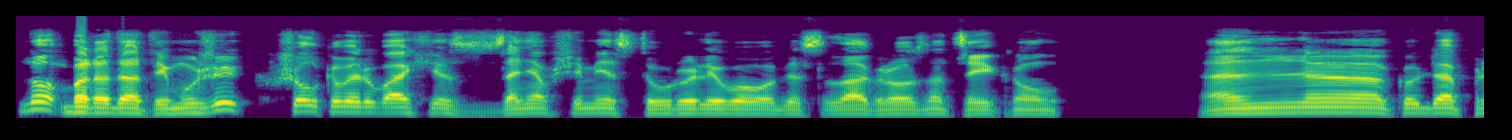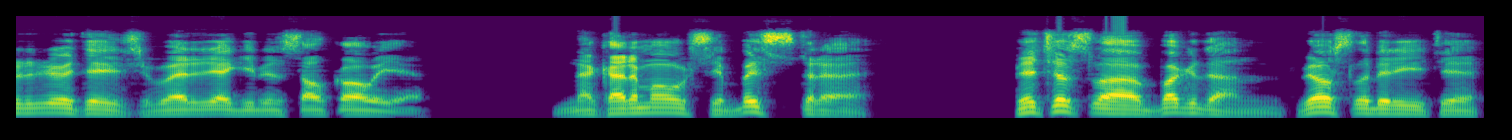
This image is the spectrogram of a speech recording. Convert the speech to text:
но бородатый мужик в шелковой рубахе, занявший место у рулевого весла, грозно цикнул. — А ну, куда претесь, варяги бестолковые? На корму все, быстро! Вячеслав, Богдан, весла берите,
